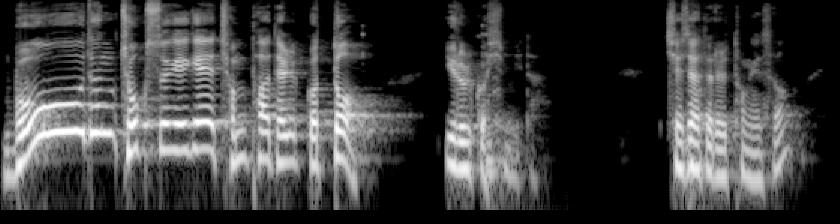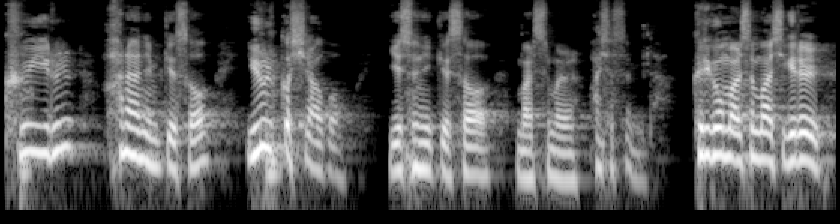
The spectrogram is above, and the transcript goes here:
모든 족속에게 전파될 것도 이룰 것입니다. 제자들을 통해서 그 일을 하나님께서 이룰 것이라고 예수님께서 말씀을 하셨습니다. 그리고 말씀하시기를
